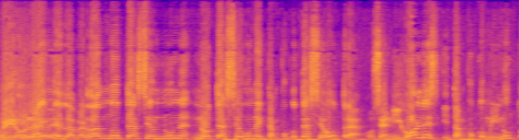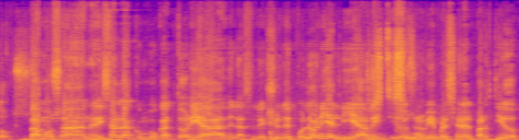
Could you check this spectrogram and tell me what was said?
Pero Sí. Lainez, la verdad, no te hace una, no te hace una y tampoco te hace otra. O sea, ni goles y tampoco minutos. Vamos a analizar la convocatoria de la selección de Polonia. El día 22 de noviembre será el partido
